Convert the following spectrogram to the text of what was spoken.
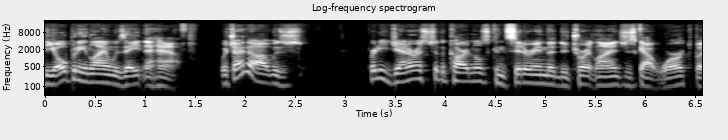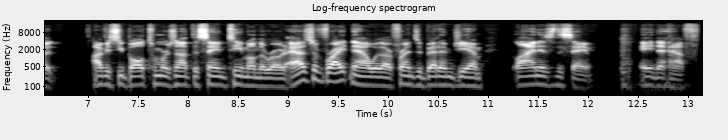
the opening line was eight and a half, which I thought was pretty generous to the Cardinals considering the Detroit Lions just got worked. But obviously, Baltimore's not the same team on the road. As of right now, with our friends at BetMGM, line is the same eight and a half.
